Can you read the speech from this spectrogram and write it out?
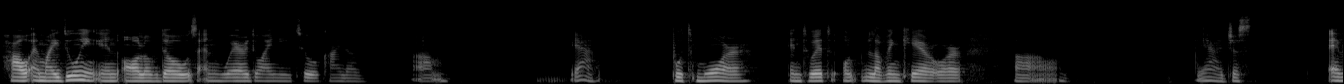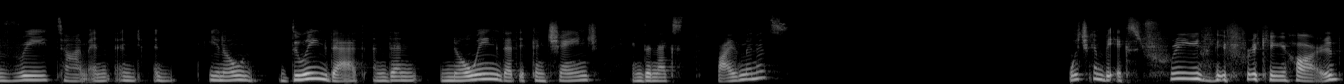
how am i doing in all of those and where do i need to kind of um, yeah put more into it or loving care or uh, yeah just every time. And, and and you know doing that and then knowing that it can change in the next five minutes which can be extremely freaking hard.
